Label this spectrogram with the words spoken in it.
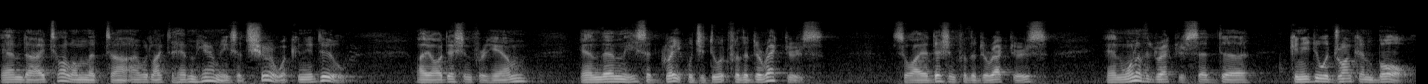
and uh, I told him that uh, I would like to have him hear me. He said, sure, what can you do? I auditioned for him, and then he said, great, would you do it for the directors? So I auditioned for the directors, and one of the directors said, uh, can you do a drunken bull?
